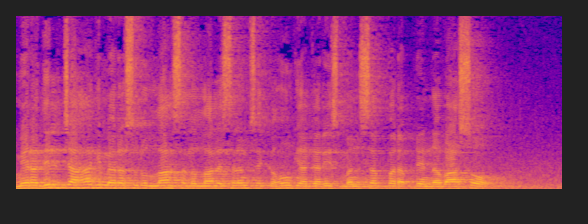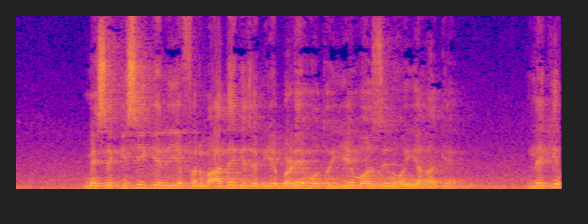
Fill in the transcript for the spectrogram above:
میرا دل چاہا کہ میں رسول اللہ صلی اللہ علیہ وسلم سے کہوں کہ اگر اس منصب پر اپنے نواسوں میں سے کسی کے لیے فرما دیں کہ جب یہ بڑے ہوں تو یہ مؤذن ہو یہاں کے۔ لیکن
